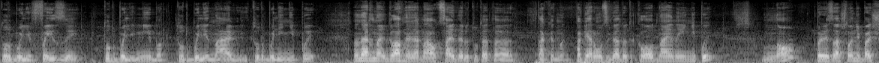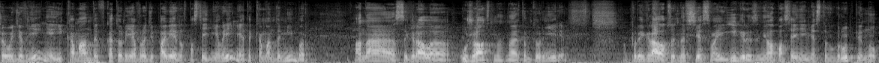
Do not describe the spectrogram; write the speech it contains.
тут были Фейзы, Тут были Мибор, тут были Нави, тут были Нипы. Но, наверное, главное, наверное, аутсайдеры тут это, так, по первому взгляду, это Cloud9 и Нипы. Но произошло небольшое удивление, и команда, в которую я вроде поверил в последнее время, это команда Мибор. Она сыграла ужасно на этом турнире. Проиграла абсолютно все свои игры, заняла последнее место в группе. Ну,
